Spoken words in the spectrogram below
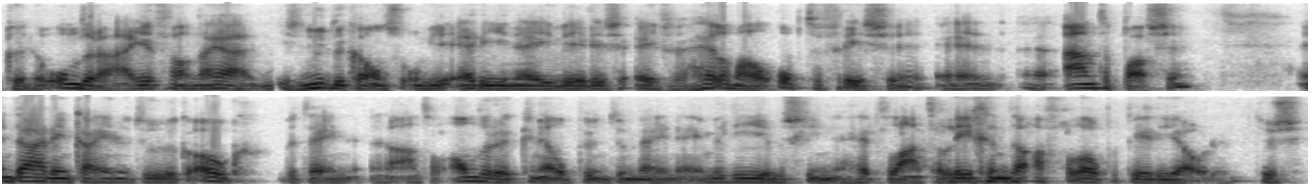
kunnen omdraaien van, nou ja, is nu de kans om je RINE weer eens even helemaal op te frissen en uh, aan te passen. En daarin kan je natuurlijk ook meteen een aantal andere knelpunten meenemen die je misschien hebt laten liggen de afgelopen periode. Dus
